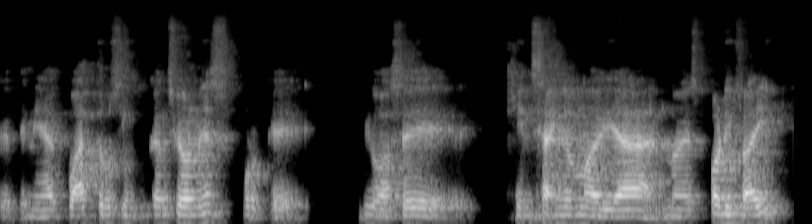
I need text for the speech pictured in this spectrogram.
que tenía cuatro o cinco canciones, porque yo hace 15 años no había, no había Spotify,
